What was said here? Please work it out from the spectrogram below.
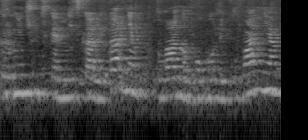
Кременчуцька міська лікарня планового лікування.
